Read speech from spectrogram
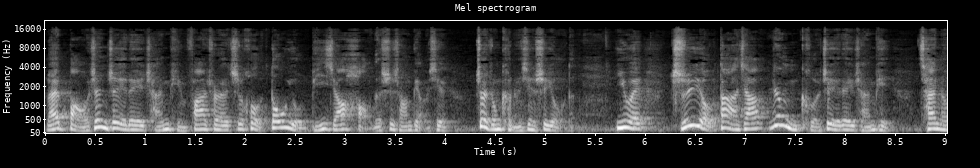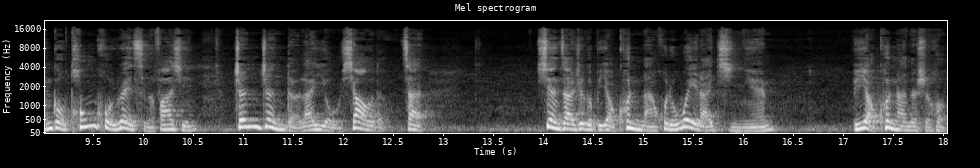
来保证这一类产品发出来之后都有比较好的市场表现，这种可能性是有的，因为只有大家认可这一类产品，才能够通过瑞慈的发行。真正的来有效的在现在这个比较困难或者未来几年比较困难的时候，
